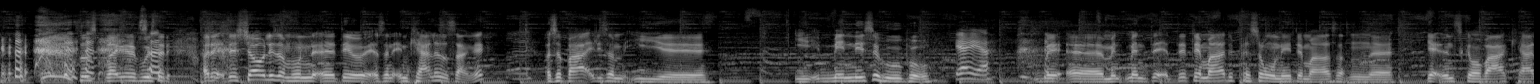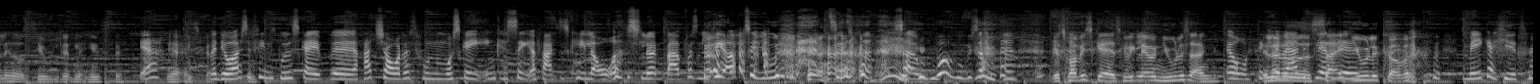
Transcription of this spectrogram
så springer det fuldstændig. Og det, det er sjovt, ligesom hun, øh, det er jo sådan en kærlighedssang, ikke? Og så bare ligesom i, øh, i med en nissehue på. Ja, ja. Med, øh, men men det, det, det er meget det personlige. Det er meget sådan, øh, jeg ønsker mig bare kærlighed til jul. Det er den eneste, ja. jeg ønsker. Men det er jo også et fint budskab. Øh, ret sjovt, at hun måske indkasserer faktisk hele årets løn bare på sådan lige op til jul. så woohoo, så Jeg tror, vi skal, skal vi ikke lave en julesang? jo, det Eller kan være, noget det bliver det julecover. mega hit.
